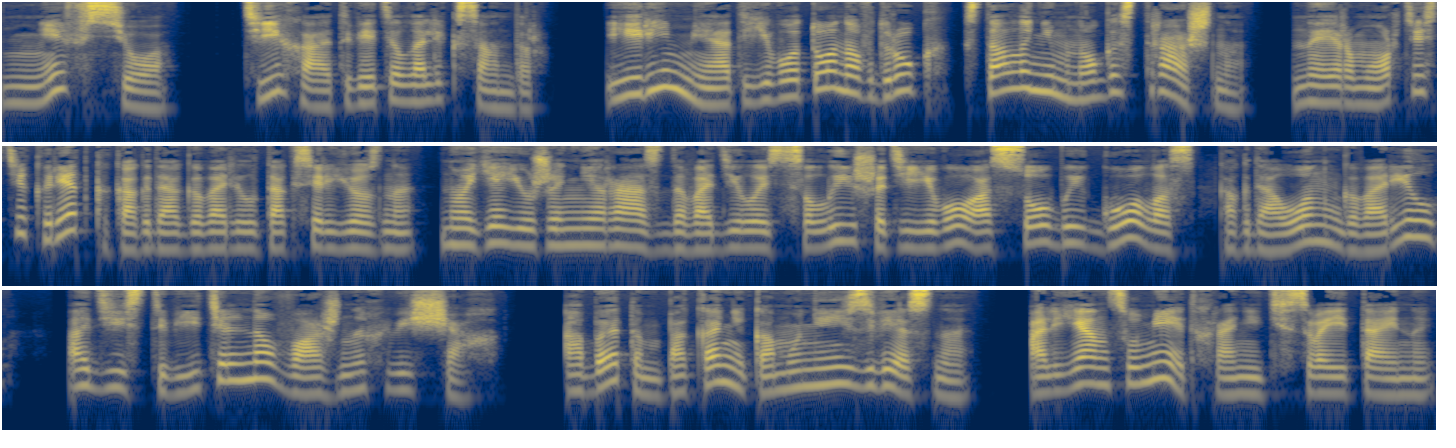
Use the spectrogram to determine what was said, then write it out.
«Не все», — тихо ответил Александр. И Римме от его тона вдруг стало немного страшно. Нейр Мортистик редко когда говорил так серьезно, но ей уже не раз доводилось слышать его особый голос, когда он говорил о действительно важных вещах. Об этом пока никому не известно. Альянс умеет хранить свои тайны.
